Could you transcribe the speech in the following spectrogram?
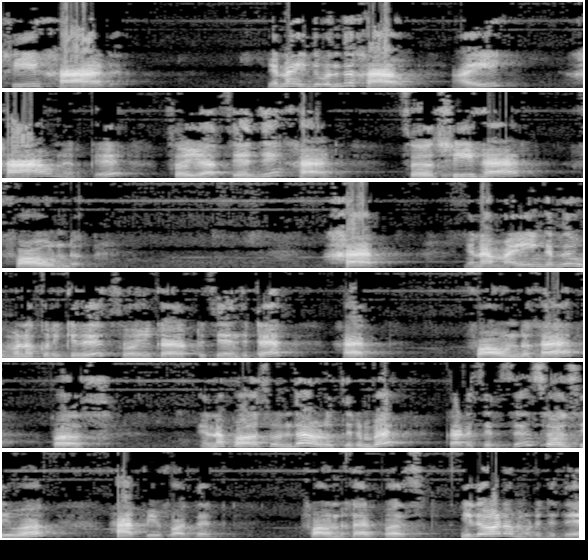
ஷீ ஹேட் ஏன்னா இது வந்து ஹாவ் ஐ ஹாவ்னு இருக்கு. So you are changing had so she had found her. ஏன்னா மைங்கிறது உமனை குறிக்குது. ஸோ யூ சேர்ந்துட்ட ஹர் ஃபவுண்டு ஹர் பர்ஸ் ஏன்னா பர்ஸ் வந்து அவளுக்கு திரும்ப கிடைச்சிருச்சு. So she was happy for that found her purse இதோட முடிஞ்சுது.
